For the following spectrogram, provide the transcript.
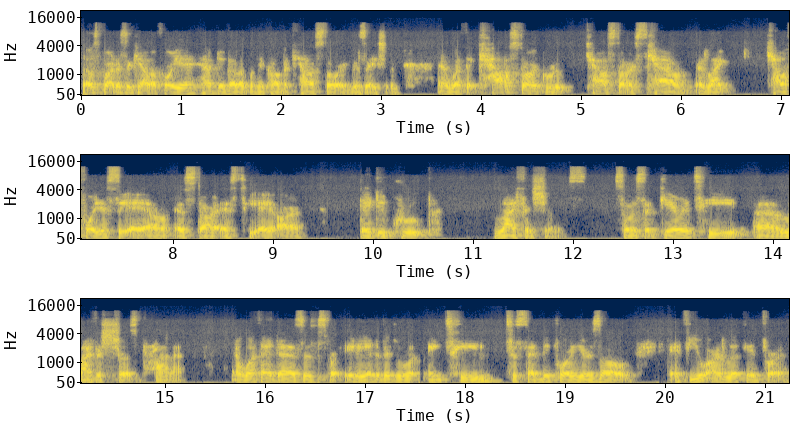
Those partners in California have developed what they call the CalSTAR organization. And what the CalSTAR group, CalSTAR's Cal, like California CAL and Star STAR, they do group life insurance. So it's a guaranteed uh, life insurance product. And what that does is for any individual 18 to 74 years old, if you are looking for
